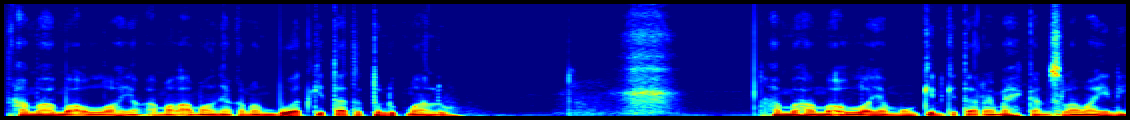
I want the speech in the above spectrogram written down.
hamba-hamba Allah yang amal-amalnya akan membuat kita tertunduk malu. Hamba-hamba Allah yang mungkin kita remehkan selama ini.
